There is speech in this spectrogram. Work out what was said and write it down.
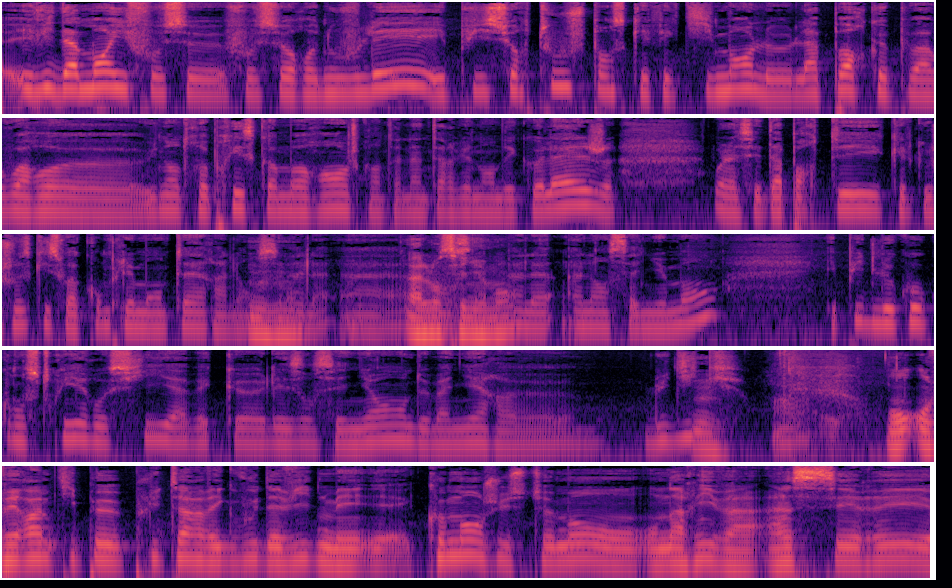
évidemment, il faut se, faut se renouveler, et puis surtout, je pense qu'effectivement, l'apport que peut avoir une entreprise comme Orange quand elle intervient dans des collèges, voilà, c'est d'apporter quelque chose qui soit complémentaire à mhm. l'enseignement. À l'enseignement et puis de le co-construire aussi avec euh, les enseignants de manière euh, ludique. Hmm. Hein. On, verra un petit peu plus tard avec vous, David, mais euh, comment justement on, arrive à insérer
